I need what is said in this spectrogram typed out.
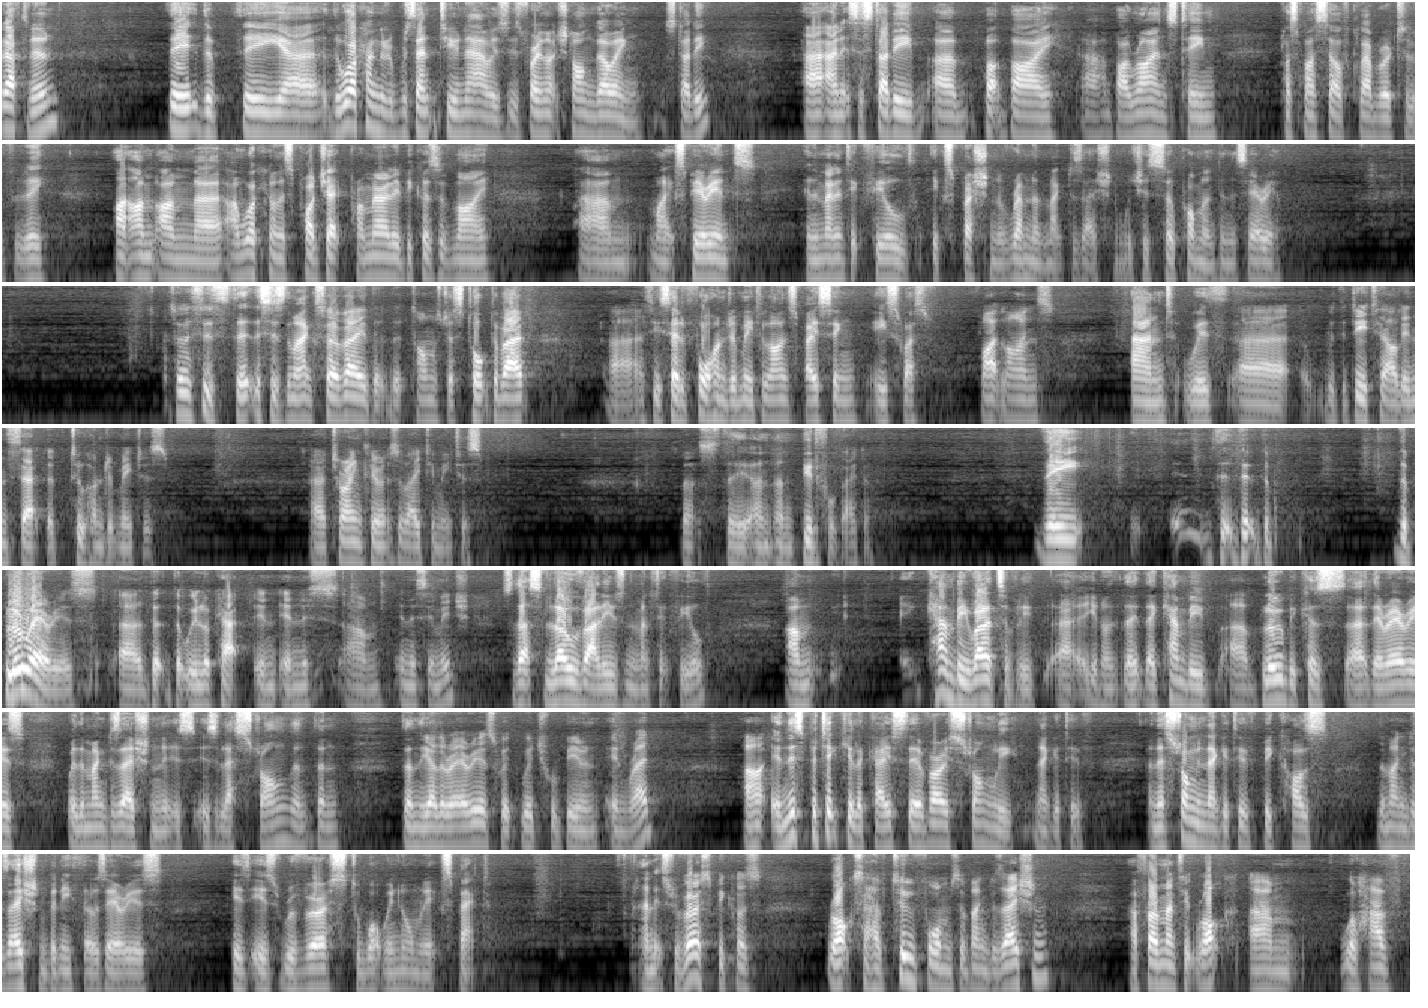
Good afternoon. The, the, the, uh, the work I'm going to present to you now is, is very much an ongoing study, uh, and it's a study uh, by, by Ryan's team, plus myself collaboratively. I, am I'm, I'm, uh, I'm working on this project primarily because of my, um, my experience in the magnetic field expression of remnant magnetization, which is so prominent in this area. So this is the, this is the mag survey that, that Tom's just talked about. Uh, as he said, 400 meter line spacing, east-west flight lines, and with, uh, with the detailed inset at 200 meters. Uh, terrain clearance of 80 meters. That's the, and, and beautiful data. The, the, the, the, the blue areas uh, that, that we look at in, in, this, um, in this image, so that's low values in the magnetic field. Um, can be relatively, uh, you know, they, they can be uh, blue because uh, they're areas where the magnetization is, is less strong than, than, than the other areas, which, which would be in, in red. Uh, in this particular case, they're very strongly negative. and they're strongly negative because the magnetization beneath those areas is, is reversed to what we normally expect. And it's reversed because rocks have two forms of magnetization. A ferromagnetic rock um, will have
